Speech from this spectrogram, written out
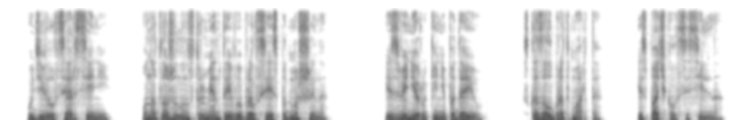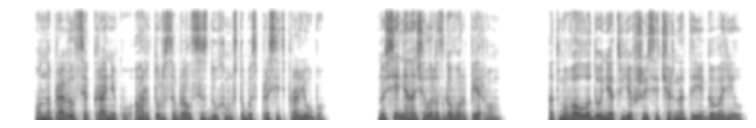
– удивился Арсений. Он отложил инструменты и выбрался из-под машины. «Извини, руки не подаю сказал брат Марта. Испачкался сильно. Он направился к кранику, а Артур собрался с духом, чтобы спросить про Любу. Но Сеня начал разговор первым. Отмывал ладони от въевшейся черноты и говорил.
